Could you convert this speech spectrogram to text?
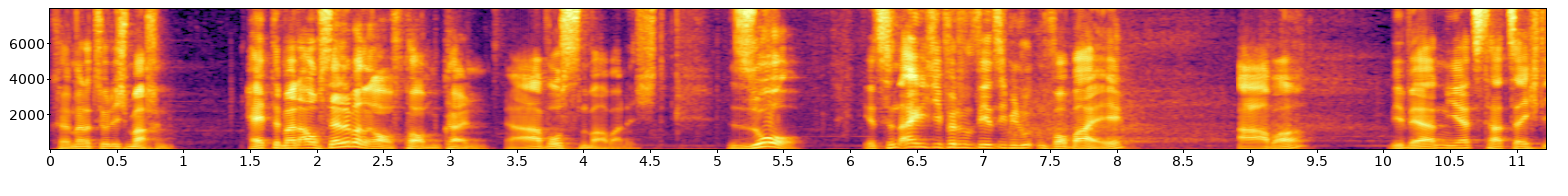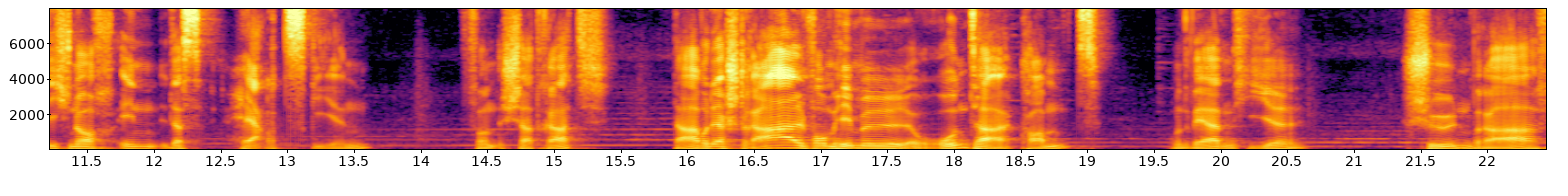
Können wir natürlich machen. Hätte man auch selber drauf kommen können. Ja, wussten wir aber nicht. So. Jetzt sind eigentlich die 45 Minuten vorbei. Aber wir werden jetzt tatsächlich noch in das Herz gehen von Shatrat. Da, wo der Strahl vom Himmel runterkommt. Und werden hier schön brav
